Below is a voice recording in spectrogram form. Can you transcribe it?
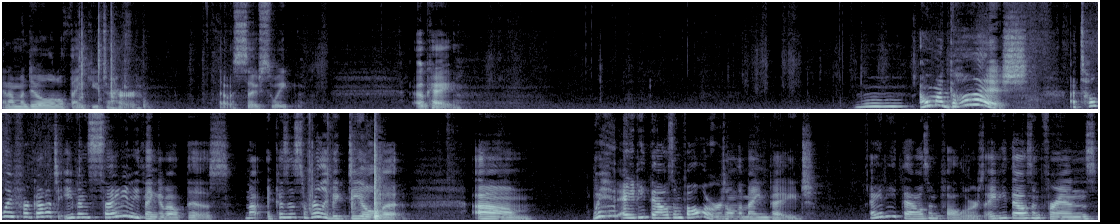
and I'm going to do a little thank you to her. That was so sweet. Okay. Mm, oh my gosh. I totally forgot to even say anything about this. Not because it's a really big deal, but um, we had 80,000 followers on the main page. 80,000 followers, 80,000 friends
